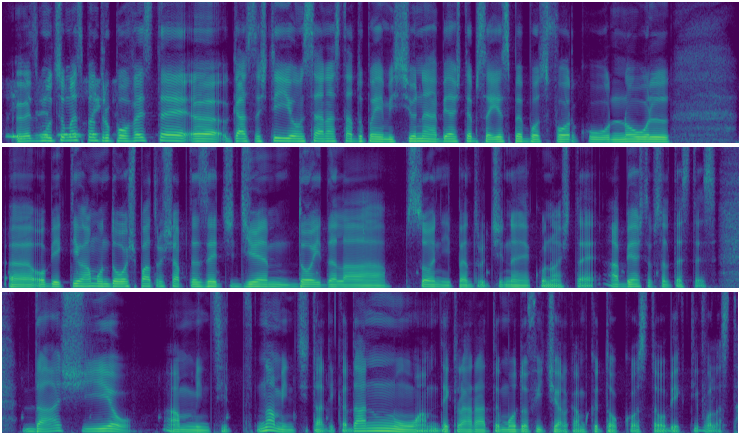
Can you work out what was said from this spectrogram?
să Îți mulțumesc pentru poveste. uh, Ca să știi, eu în seara asta, după emisiune, abia aștept să ies pe Bosfor cu noul uh, obiectiv. Am un 2470 GM2 de la Sony, pentru cine cunoaște. Abia aștept să-l testez. Da, și eu am mințit. Nu am mințit, adică, dar nu am declarat în mod oficial cam cât o costă obiectivul ăsta.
